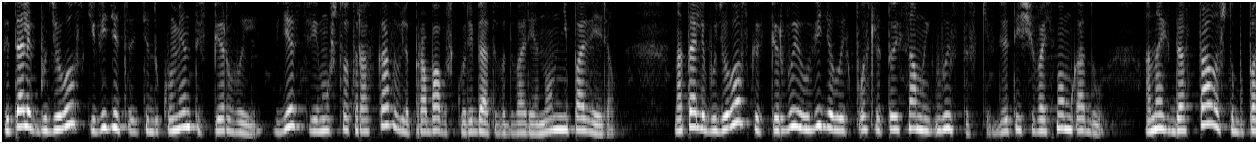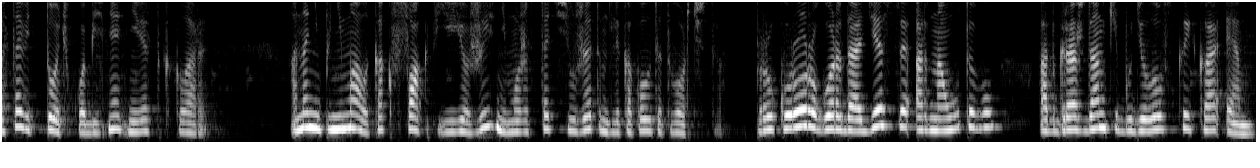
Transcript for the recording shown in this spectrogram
Виталик Будиловский видит эти документы впервые. В детстве ему что-то рассказывали про бабушку ребята во дворе, но он не поверил. Наталья Будиловская впервые увидела их после той самой выставки в 2008 году. Она их достала, чтобы поставить точку, объясняет невестка Клары – она не понимала, как факт ее жизни может стать сюжетом для какого-то творчества. Прокурору города Одессы Арнаутову От гражданки Будиловской К.М.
